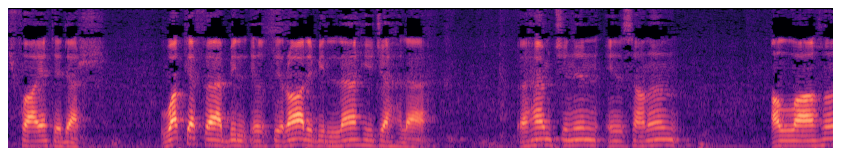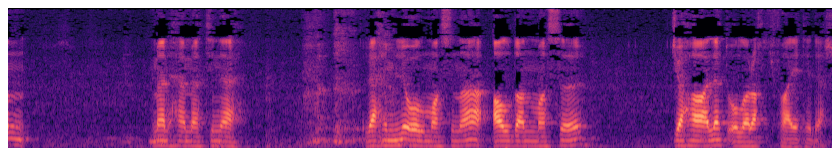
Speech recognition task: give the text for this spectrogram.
kifayət edər. Bil iğtirar billahi cəhlə. Və həmçinin insanın Allahın mərhəmətinə, rəhimli olmasına aldanması cəhalət olaraq kifayət edər.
